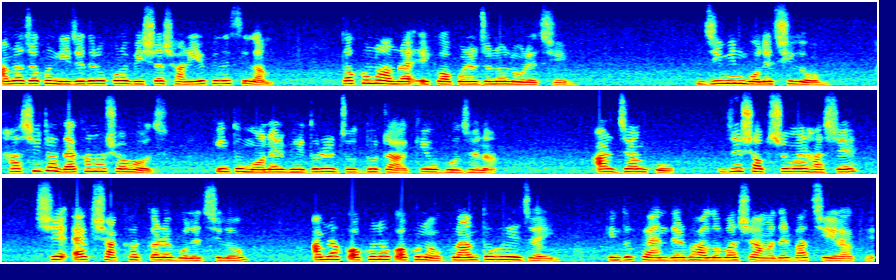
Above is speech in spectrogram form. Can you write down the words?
আমরা যখন নিজেদের উপরে বিশ্বাস হারিয়ে ফেলেছিলাম, তখনও আমরা একে অপরের জন্য লড়েছি। জিমিন বলেছিল হাসিটা দেখানো সহজ, কিন্তু মনের ভেতরের যুদ্ধটা কেউ বোঝে না। আর জাংকুক যে সবসময় হাসে, সে এক সাক্ষাৎকারে বলেছিল, আমরা কখনো কখনো ক্লান্ত হয়ে যাই, কিন্তু ফ্যানদের ভালোবাসা আমাদের বাঁচিয়ে রাখে।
